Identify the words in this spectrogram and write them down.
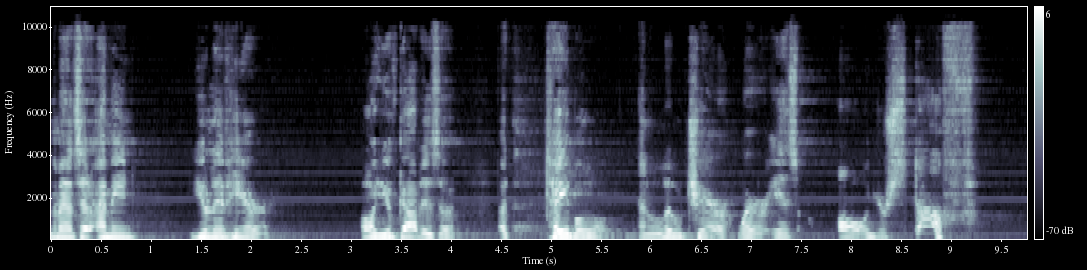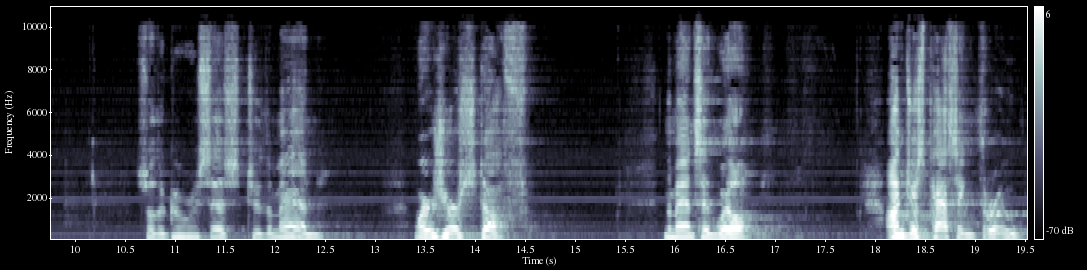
The man said, I mean, you live here? All you've got is a, a table and a little chair. Where is all your stuff? So the guru says to the man, Where's your stuff? The man said, Well, I'm just passing through.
